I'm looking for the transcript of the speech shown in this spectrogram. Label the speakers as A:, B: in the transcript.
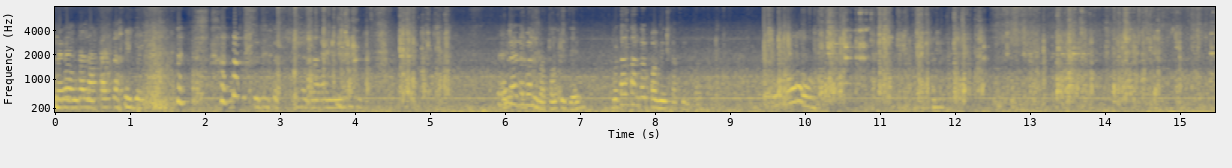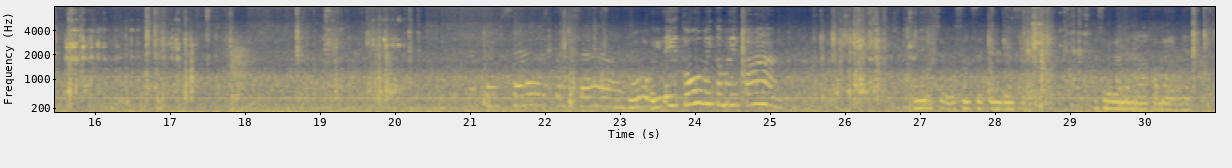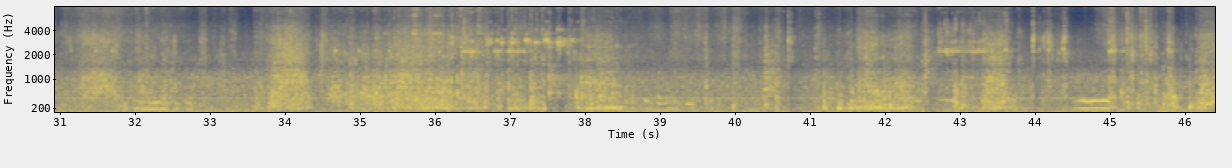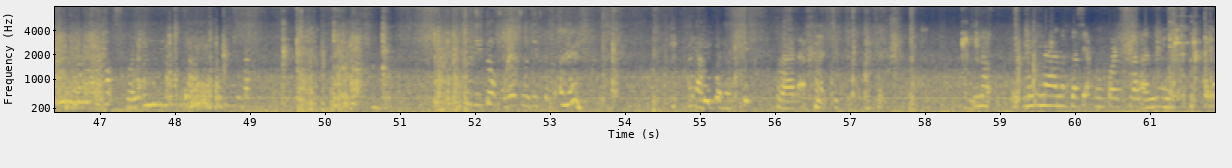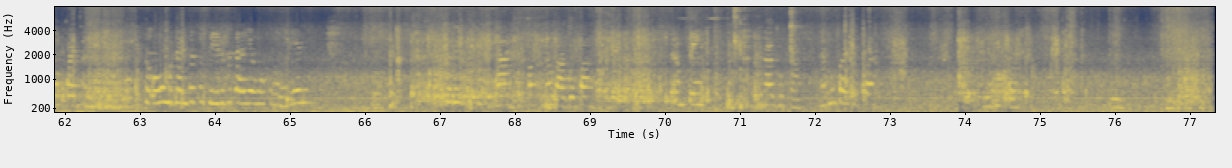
A: Nangangalakal kami
B: sinagaan niya. Lalaban ba to, Tijem? Matatanggal pa makeup nito.
A: Oo.
B: Oo, eh, eh, ito, may kamay pa. Ayun siya, isang second day siya. Kasi wala na mga kamay niya. Wala na kasi. Wala na dito. Ito dito, dito. Pa na.
A: Wala ka. Hinahanap kasi akong parts ng ano eh.
B: Ano parts ang dito?
A: Ito, oh, maganda to. Pero ba't ayaw mo kunin?
B: Bago pa. Ano?
A: Something.
B: Bago pa.
A: Ano ba ito pa? Dito.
